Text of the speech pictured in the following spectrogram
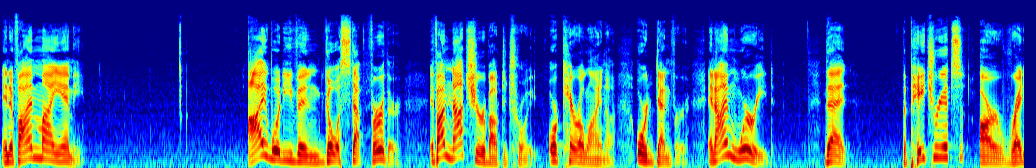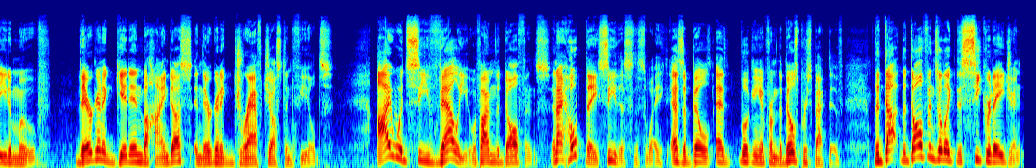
And if I'm Miami, I would even go a step further. If I'm not sure about Detroit or Carolina or Denver, and I'm worried that the Patriots are ready to move, they're going to get in behind us and they're going to draft Justin Fields. I would see value if I'm the Dolphins, and I hope they see this this way as a Bill, as looking at from the Bills' perspective. The Do- the Dolphins are like the secret agent,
